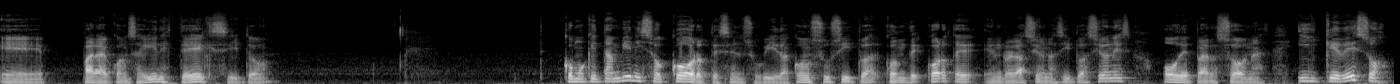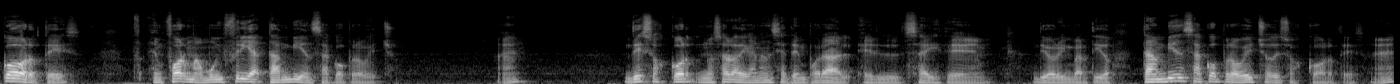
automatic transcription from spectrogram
eh, para conseguir este éxito, como que también hizo cortes en su vida, con su con corte en relación a situaciones o de personas, y que de esos cortes, en forma muy fría, también sacó provecho. ¿eh? De esos cortes, nos habla de ganancia temporal el 6 de, oro invertido, también sacó provecho de esos cortes. ¿eh?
